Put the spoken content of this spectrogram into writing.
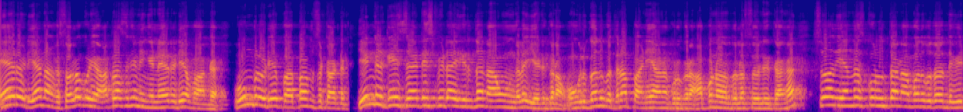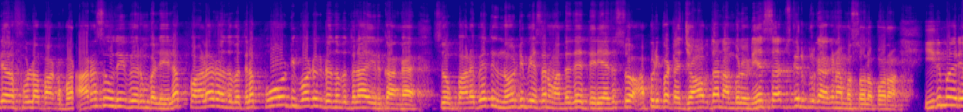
நேரடியா நாங்க சொல்லக்கூடிய அட்ரஸுக்கு நீங்க நேரடியா வாங்க. உங்களுடைய பர்ஃபார்மன்ஸ் காட்டுங்க. எங்களுக்கு சாட்டிஸ்ஃபைடா இருந்தா நான் உங்களை எடுக்கிறோம். உங்களுக்கு வந்து பார்த்தீங்கன்னா பணியான கொடுக்குறோம். அப்படின்னு சொல்லியிருக்காங்க. ஸோ அது எந்த ஸ்கூல் தான் நம்ம வந்து பார்த்தா இந்த வீடியோவில் ஃபுல்லாக பார்க்க போறோம். அரசு உதவி பெறும் பள்ளியில் பலர் வந்து பார்த்தீங்கன்னா போட்டி போட்டுக்கிட்டு வந்து பார்த்தீங்கன்னா இருக்காங்க. ஸோ பல பேர்த்துக்கு நோட்டிஃபிகேஷன் வந்ததே தெரியாது. ஸோ அப்படிப்பட்ட ஜாப் தான் நம்மளுடைய சப்ஸ்கிரிப்புக்காக நம்ம சொல்ல போகிறோம் இது மாதிரி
